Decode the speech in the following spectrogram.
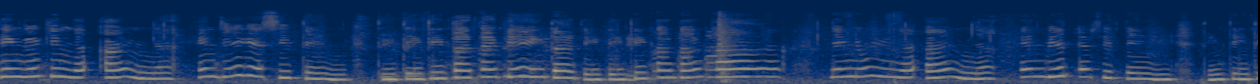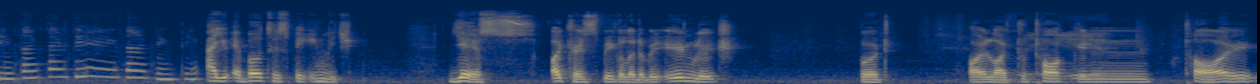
Ting ting ting na anya, hindi ka si ting, ting ting ting ta ta ting ta ting ting ting ta ta ta. Ting yung na anya, and biết em si ting, ting ting ting ta ta ting ta ting ting. Are you able to speak English? Yes, I can speak a little bit English, but I like to talk in Thai.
